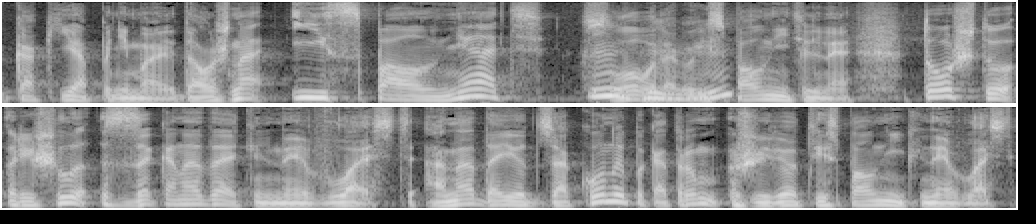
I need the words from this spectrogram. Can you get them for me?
как я понимаю, должна исполнять Слово такое исполнительное. То, что решила законодательная власть. Она дает законы, по которым живет исполнительная власть.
